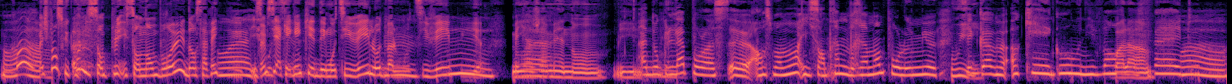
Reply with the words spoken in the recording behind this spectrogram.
Wow. Mais je pense que comme ils sont plus, ils sont nombreux, donc ça fait Ouais, même s'il y a quelqu'un qui est démotivé, l'autre va le Mm. motiver. Puis, euh, Mm. Mais il y a jamais non. Ah donc là pour euh, en ce moment ils s'entraînent vraiment pour le mieux. oui. C'est comme ok go on y va, Voilà. on le fait et tout. Wow.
